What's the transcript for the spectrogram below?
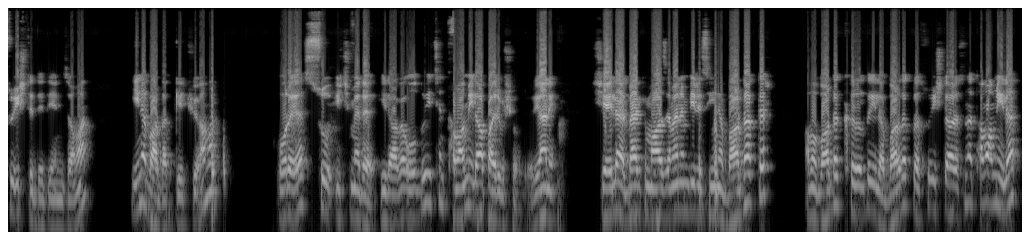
su içti dediğin zaman yine bardak geçiyor ama oraya su içme de ilave olduğu için tamamıyla apayrı bir şey oluyor. Yani şeyler belki malzemenin birisi yine bardaktır ama bardak kırıldığıyla bardakla su içtiği arasında tamamıyla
